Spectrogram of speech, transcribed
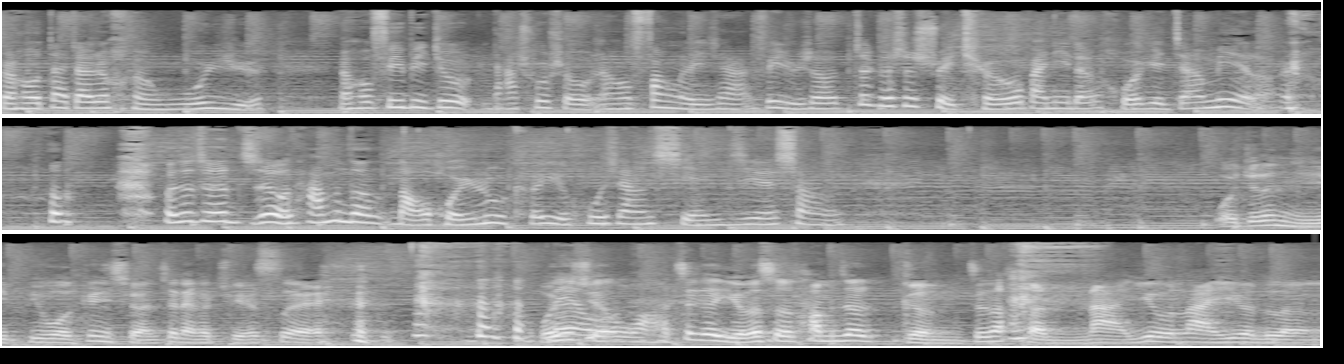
然后大家就很无语，然后菲比就拿出手，然后放了一下，菲比说这个是水球，把你的火给浇灭了。然 后我就觉得只有他们的脑回路可以互相衔接上。我觉得你比我更喜欢这两个角色哎，我就觉得哇，这个有的时候他们这梗真的很烂，又烂又冷。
